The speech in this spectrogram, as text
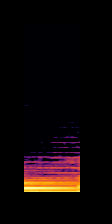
Uh...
